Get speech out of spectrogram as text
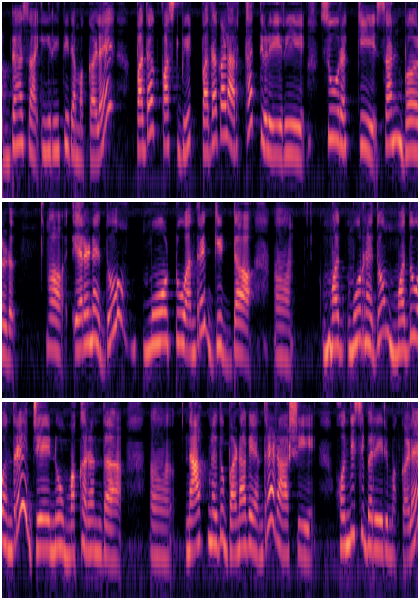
ಅಭ್ಯಾಸ ಈ ರೀತಿ ಇದೆ ಮಕ್ಕಳೇ, ಪದ ಫಸ್ಟ್ ಬೀಟ್ ಪದಗಳ ಅರ್ಥ ತಿಳಿಯಿರಿ. ಸೂರಕ್ಕಿ ಸನ್ ಬರ್ಡ್ ಎರಡನೇದು ಮೋಟು ಅಂದರೆ ಗಿಡ್ಡ ಮದ್, ಮೂರನೇದು ಮಧು ಅಂದರೆ ಜೇನು, ಮಕರಂದ ನಾಲ್ಕನೇದು ಬಣವೆ ಅಂದರೆ ರಾಶಿ. ಹೊಂದಿಸಿ ಬರೆಯಿರಿ ಮಕ್ಕಳೇ.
